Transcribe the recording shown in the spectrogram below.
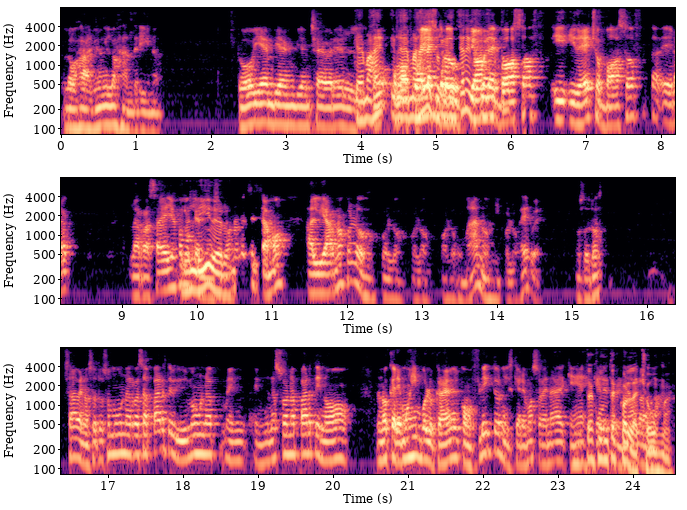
los Albion y los Andrinos. Estuvo bien, bien, bien chévere. El, Que además- cómo- cómo además fue la eso, el introducción de Bossoff. Y, y de hecho, Bossoff era la raza de ellos como el que líder. nosotros no necesitamos aliarnos con los, con, los, con, los, con los humanos ni con los héroes. Nosotros, ¿sabes? Nosotros somos una raza aparte, vivimos una, en, en una zona aparte y no, no nos queremos involucrar en el conflicto ni queremos saber nada de quién No es. te Skeletor juntes con la chusma.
